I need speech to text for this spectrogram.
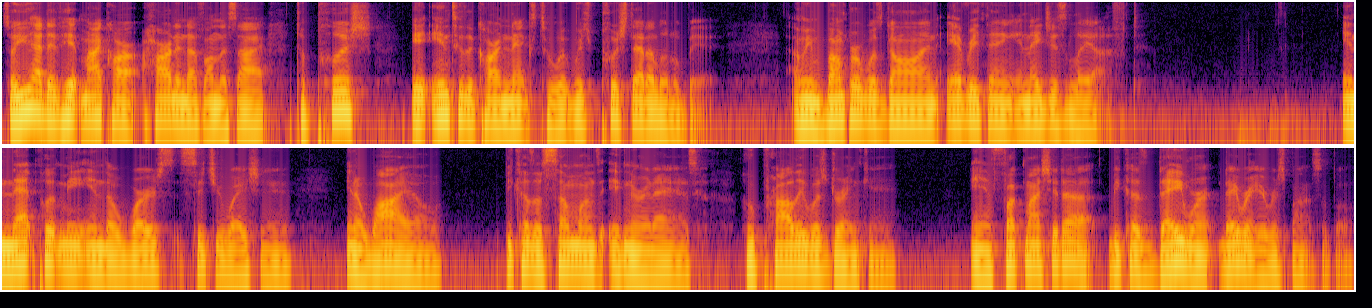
So you had to have hit my car hard enough on the side to push it into the car next to it, which pushed that a little bit. I mean, bumper was gone, everything, and they just left. And that put me in the worst situation in a while because of someone's ignorant ass who probably was drinking and fucked my shit up because they weren't they were irresponsible.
